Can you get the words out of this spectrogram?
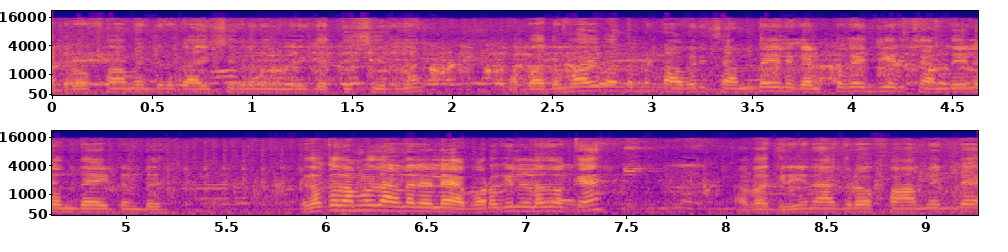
അഗ്രോ ഫാമിന്റെ ഒരു കാഴ്ചകൾ നിങ്ങളിലേക്ക് എത്തിച്ചിരുന്നു. അപ്പോൾ അതുമായി ബന്ധപ്പെട്ട് അവർ ചന്തയിൽ കൽപ്പകഞ്ചേരി ചന്തയിൽ എന്തായിട്ടുണ്ട്? ഇതൊക്കെ നമ്മളതാണല്ലോ അല്ലേ? പുറകിലുള്ളതൊക്കെ? അപ്പോൾ ഗ്രീൻ ആഗ്രോ ഫാമിന്റെ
